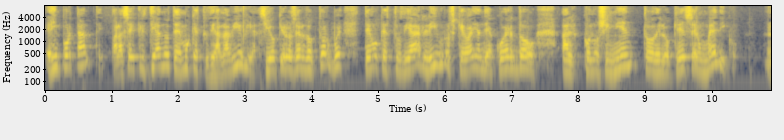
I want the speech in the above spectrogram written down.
Es importante, para ser cristiano tenemos que estudiar la Biblia. Si yo quiero ser doctor, pues tengo que estudiar libros que vayan de acuerdo al conocimiento de lo que es ser un médico. ¿Mm?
